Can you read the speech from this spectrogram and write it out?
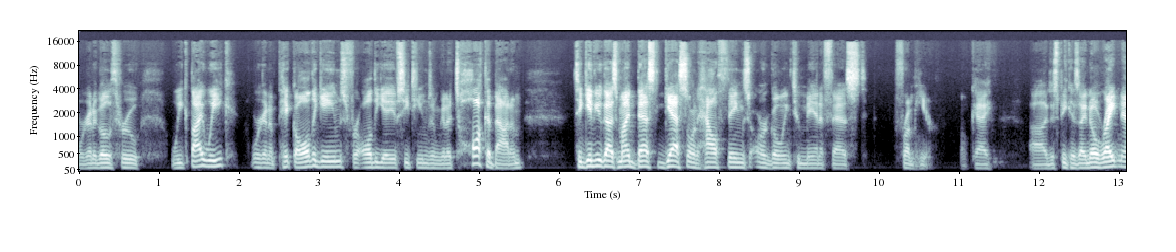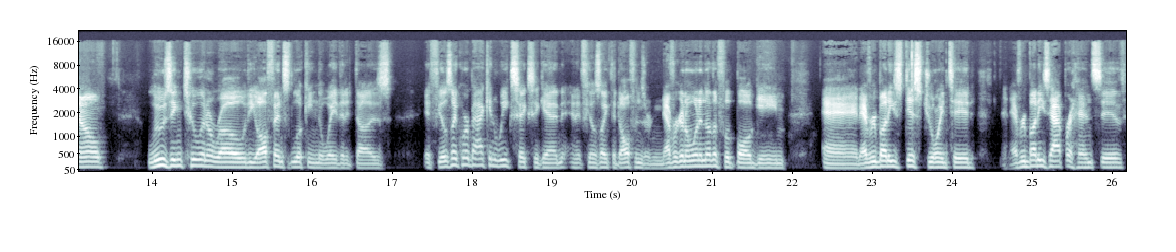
we're going to go through week by week. We're going to pick all the games for all the AFC teams. I'm going to talk about them to give you guys my best guess on how things are going to manifest from here. Okay. Uh, just because I know right now, losing two in a row, the offense looking the way that it does, it feels like we're back in week six again. And it feels like the Dolphins are never going to win another football game. And everybody's disjointed and everybody's apprehensive.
